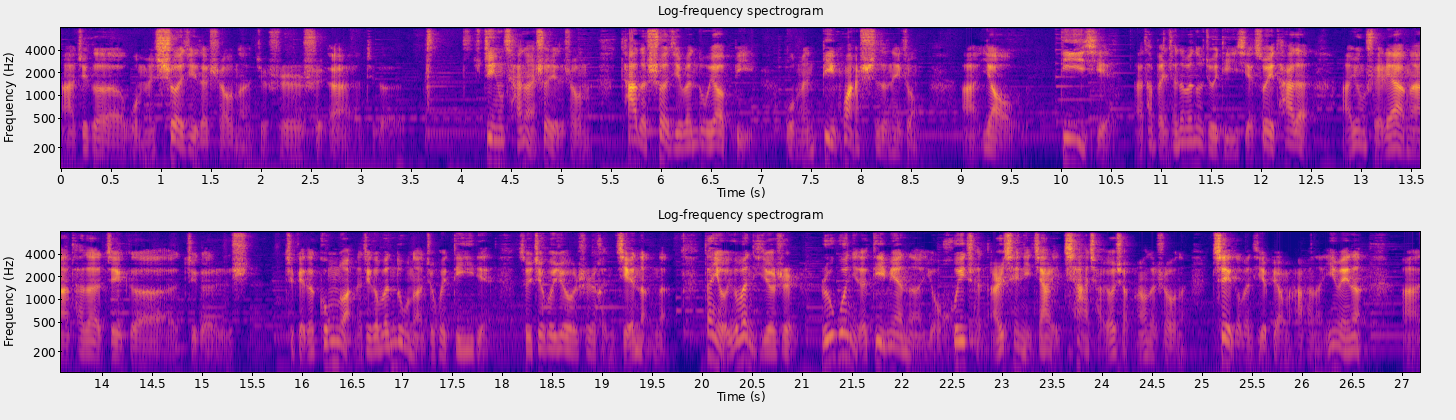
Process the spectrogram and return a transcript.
啊这个我们设计的时候呢，就是水呃这个进行采暖设计的时候呢，它的设计温度要比我们壁挂式的那种啊要。低一些啊，它本身的温度就会低一些，所以它的啊用水量啊，它的这个这个是就给它供暖的这个温度呢就会低一点，所以这回就是很节能的。但有一个问题就是，如果你的地面呢有灰尘，而且你家里恰巧有小朋友的时候呢，这个问题就比较麻烦了，因为呢啊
